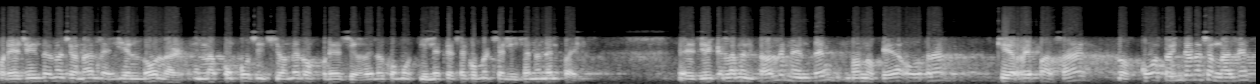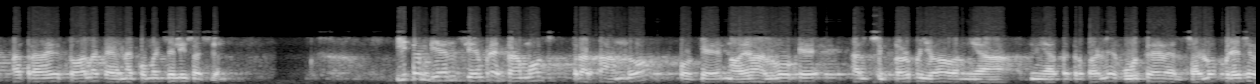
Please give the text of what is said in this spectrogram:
precios internacionales y el dólar en la composición de los precios de los combustibles que se comercializan en el país. Es decir, que lamentablemente no nos queda otra que repasar los costos internacionales a través de toda la cadena de comercialización. Y también siempre estamos tratando, porque no es algo que al sector privado ni a, ni a Petropar les guste alzar los precios,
